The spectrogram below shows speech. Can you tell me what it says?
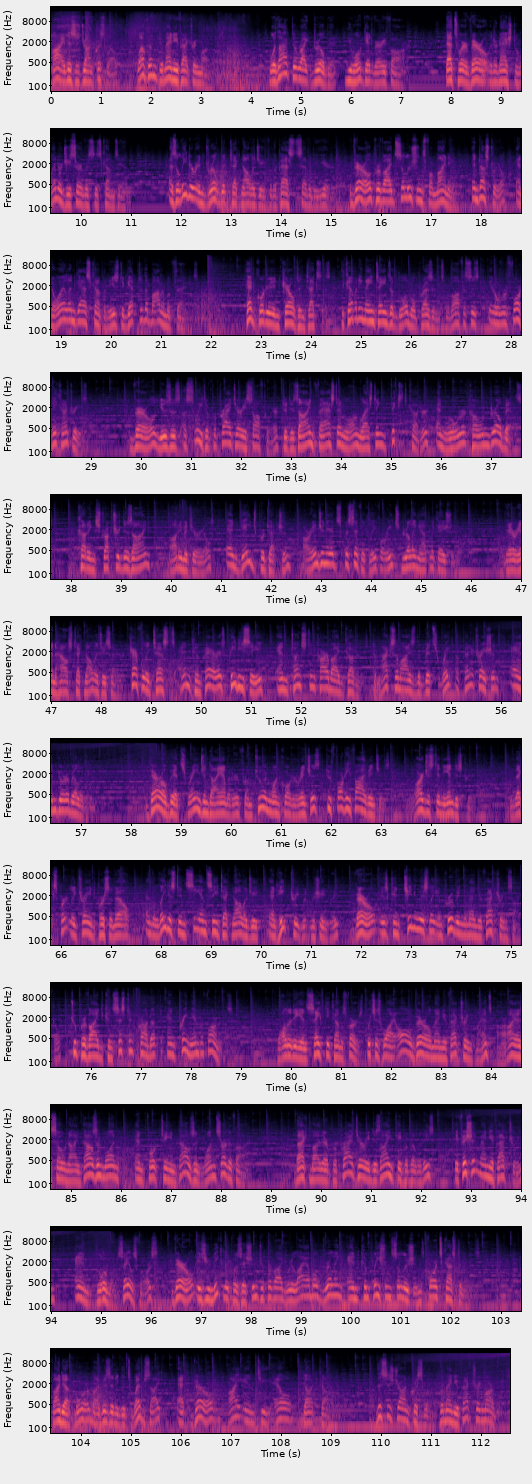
Hi, this is John Criswell. Welcome to Manufacturing Marvels. Without the right drill bit, you won't get very far. That's where Varel International Energy Services comes in. As a leader in drill bit technology for the past 70 years, Varel provides solutions for mining, industrial, and oil and gas companies to get to the bottom of things. Headquartered in Carrollton, Texas, the company maintains a global presence with offices in over 40 countries. Varel uses a suite of proprietary software to design fast and long-lasting fixed cutter and roller cone drill bits. Cutting structure design, body materials, and gauge protection are engineered specifically for each drilling application. Their in-house technology center carefully tests and compares PDC and tungsten carbide cutters to maximize the bit's rate of penetration and durability. Varel bits range in diameter from 2 and 1 quarter inches to 45 inches, the largest in the industry. With expertly trained personnel and the latest in CNC technology and heat treatment machinery, Varel is continuously improving the manufacturing cycle to provide consistent product and premium performance. Quality and safety comes first, which is why all Varel manufacturing plants are ISO 9001 and 14001 certified. Backed by their proprietary design capabilities, efficient manufacturing, and global sales force, Varel is uniquely positioned to provide reliable drilling and completion solutions for its customers. Find out more by visiting its website at varelintl.com. This is John Criswell for Manufacturing Marvels.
